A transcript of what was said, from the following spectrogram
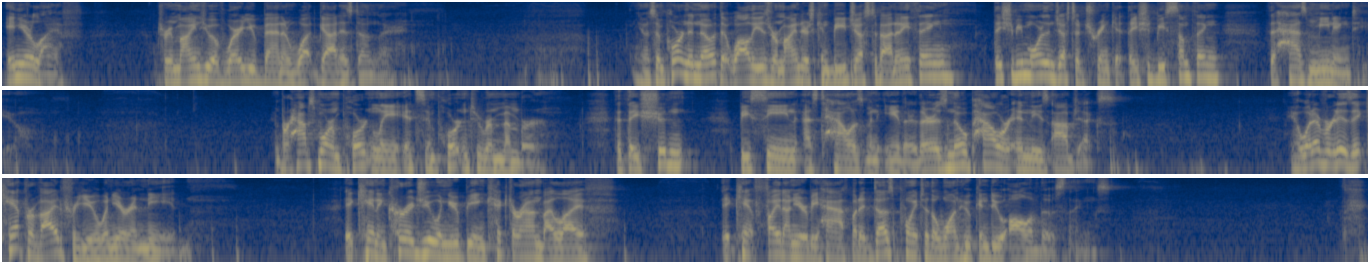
in your life to remind you of where you've been and what God has done there. You know, it's important to note that while these reminders can be just about anything, they should be more than just a trinket. They should be something that has meaning to you. And perhaps more importantly, it's important to remember that they shouldn't be seen as talisman either. There is no power in these objects. You know, whatever it is, it can't provide for you when you're in need. It can't encourage you when you're being kicked around by life. It can't fight on your behalf, but it does point to the one who can do all of those things.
